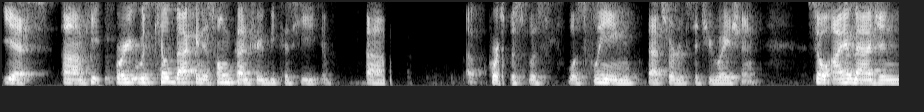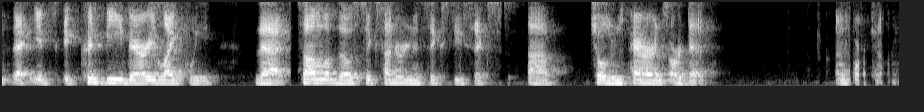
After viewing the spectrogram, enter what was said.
yes, um, he or he was killed back in his home country because he, um, of course, was was was fleeing that sort of situation. So I imagine that it's it could be very likely that some of those 666 uh, children's parents are dead unfortunately.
